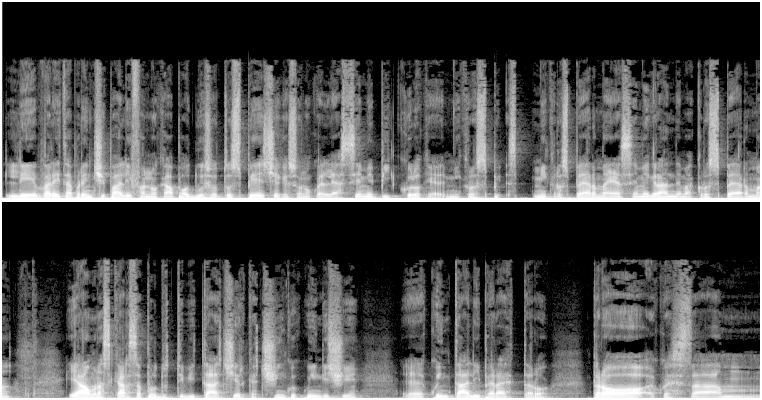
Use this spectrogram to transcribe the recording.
Le varietà principali fanno capo a due sottospecie che sono quelle a seme piccolo, che è microspe- microsperma, e a seme grande, macrosperma, e ha una scarsa produttività, circa 5-15 eh, quintali per ettaro però questa mm,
